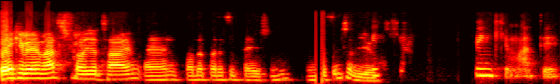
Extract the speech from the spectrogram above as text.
Thank you very much for your time and for the participation in this interview. Thank you. Thank you, Matti.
